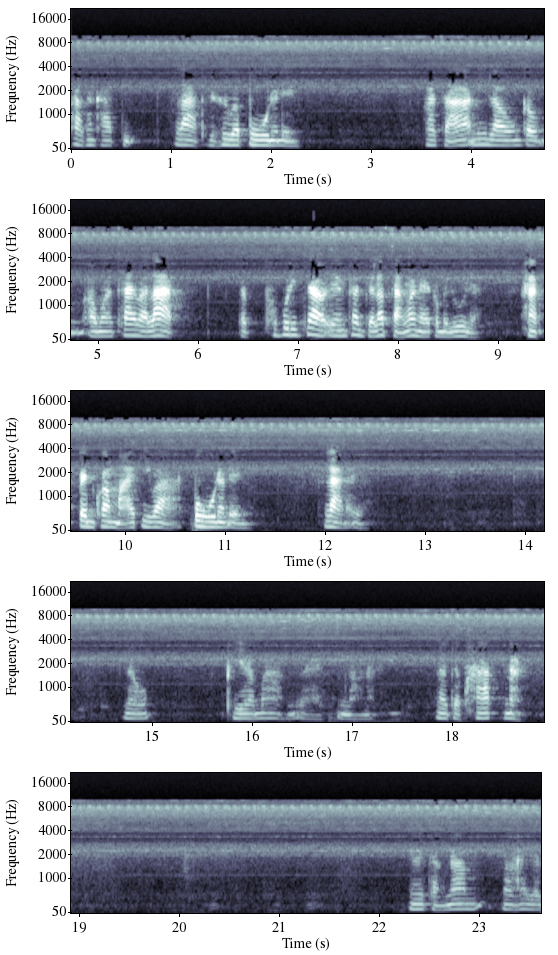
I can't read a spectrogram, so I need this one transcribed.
ภาคสังคาติลากคือว่าปูนั่นเอง ภาษานี้เราก็เอามาใช้ว่าลากแต่พระพุทธเจ้าเองท่านจะรับสั่งว่าไงก็ไม่รู้แหละหากเป็นความหมายที่ว่า ปูนั่นเองลากนั่นเองเราเพียมากอะไรนองนั้น เราจะพักนะในถังน้ำมาให้เรา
